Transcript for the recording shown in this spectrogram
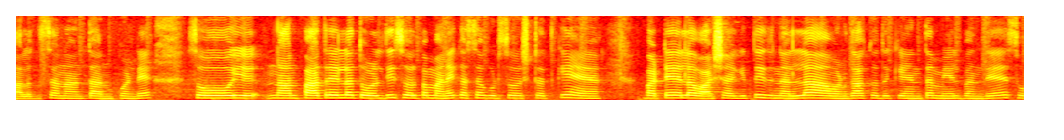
ಮಲಗಿಸೋಣ ಅಂತ ಅಂದ್ಕೊಂಡೆ ಸೊ ನಾನು ಪಾತ್ರೆ ಎಲ್ಲ ತೊಳೆದು ಸ್ವಲ್ಪ ಮನೆ ಕಸ ಗುಡಿಸೋ ಅಷ್ಟೊತ್ತಿಗೆ ಬಟ್ಟೆ ಎಲ್ಲ ವಾಶ್ ಆಗಿತ್ತು. ಇದನ್ನೆಲ್ಲ ಒಣಗಾಕೋದಕ್ಕೆ ಅಂತ ಮೇಲೆ ಬಂದೆ. ಸೊ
